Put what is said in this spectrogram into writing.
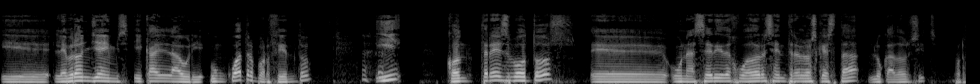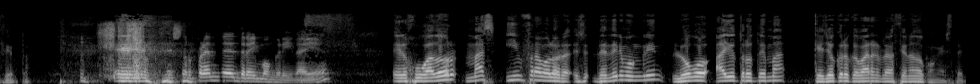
y LeBron James y Kyle Lowry un 4%. Y con tres votos, eh, una serie de jugadores entre los que está Luka Doncic, por cierto. Eh, Me sorprende Draymond Green ahí, ¿eh? El jugador más infravalorado. De Draymond Green, luego hay otro tema que yo creo que va relacionado con este.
